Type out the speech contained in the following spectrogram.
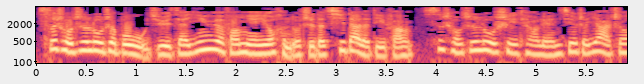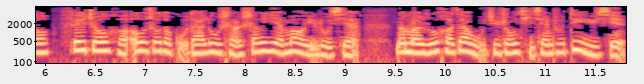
丝绸之路》这部舞剧在音乐方面也有很多值得期待的地方。《丝绸之路》是一条连接着亚洲、非洲和欧洲的古代陆上商业贸易路线。那么，如何在舞剧中体现出地域性？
